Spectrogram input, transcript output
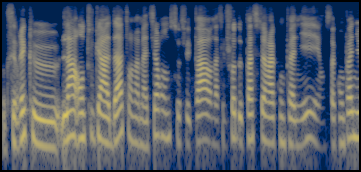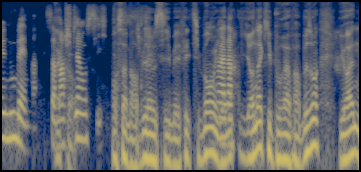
Donc c'est vrai que là, en tout cas à date, en la matière, on ne se fait pas, on a fait le choix de pas se faire accompagner et on s'accompagne nous-mêmes. Ça marche bien aussi. Bon, ça marche bien aussi, mais effectivement, il, y, en a, il y en a qui pourraient avoir besoin. Johan,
